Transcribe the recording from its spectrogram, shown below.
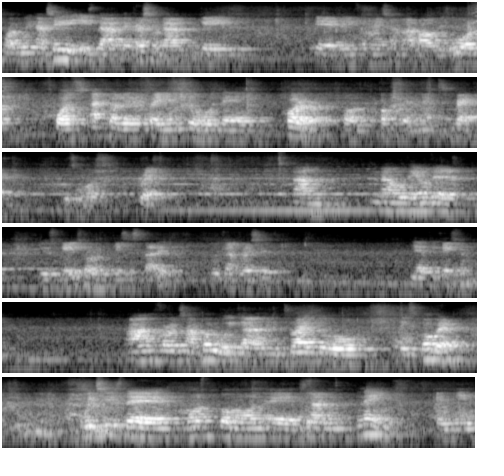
What we can see is that the person that gave uh, the information about this word was actually referring to the color of, of the next red, which was red. And now the other use case or case study, we can reset the application. And for example, we can try to discover which is the most common uh, plant name in, in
